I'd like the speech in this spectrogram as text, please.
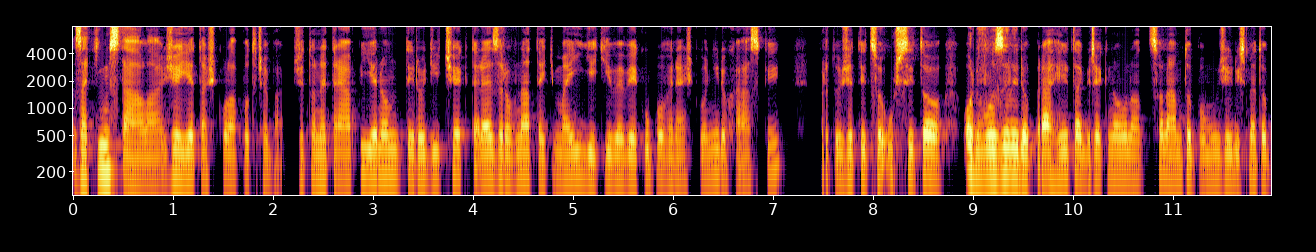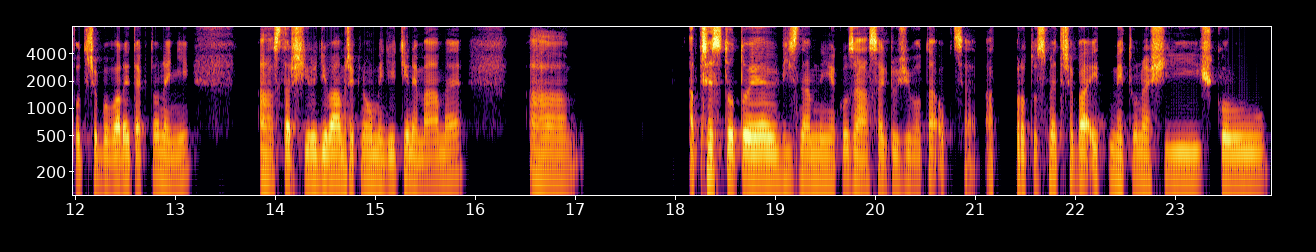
zatím stála, že je ta škola potřeba, že to netrápí jenom ty rodiče, které zrovna teď mají děti ve věku povinné školní docházky, protože ty, co už si to odvozili do Prahy, tak řeknou, no co nám to pomůže, když jsme to potřebovali, tak to není. A starší lidi vám řeknou, my děti nemáme. A, a přesto to je významný jako zásah do života obce. A proto jsme třeba i my tu naší školu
